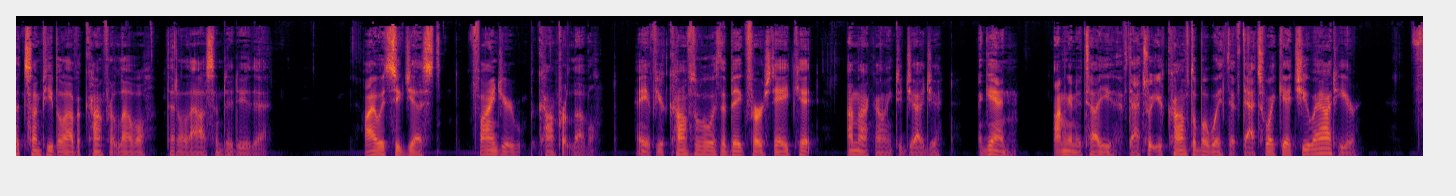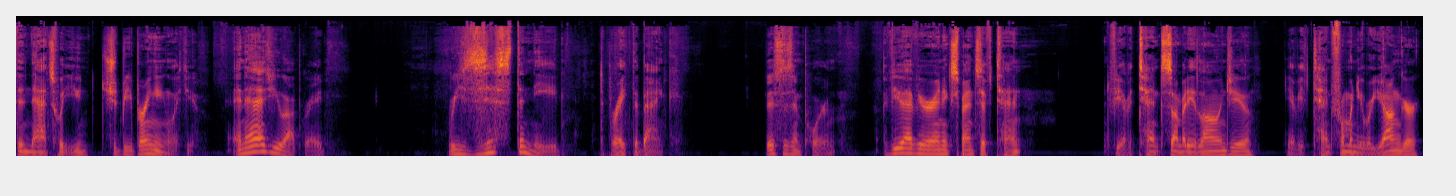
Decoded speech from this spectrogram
but some people have a comfort level that allows them to do that. I would suggest find your comfort level. Hey, if you're comfortable with a big first aid kit, I'm not going to judge you. Again, I'm going to tell you if that's what you're comfortable with, if that's what gets you out here, then that's what you should be bringing with you. And as you upgrade, resist the need to break the bank. This is important. If you have your inexpensive tent, if you have a tent somebody loaned you, you have your tent from when you were younger,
